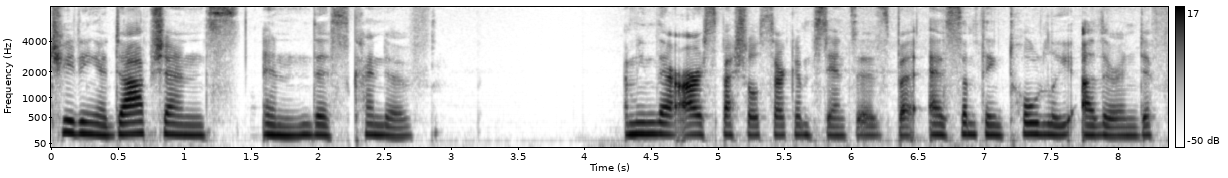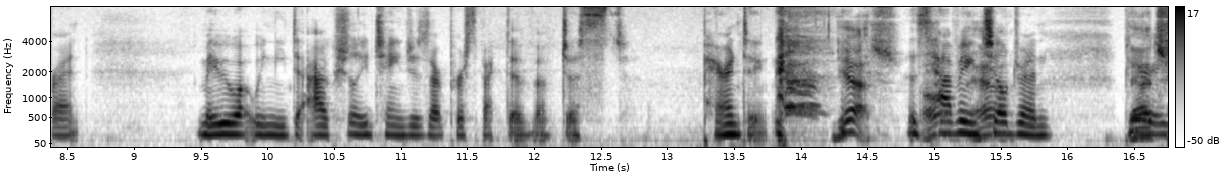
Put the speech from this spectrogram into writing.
treating adoptions in this kind of, I mean, there are special circumstances, but as something totally other and different, maybe what we need to actually change is our perspective of just parenting, Yes. is Oh, having yeah. children. That's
